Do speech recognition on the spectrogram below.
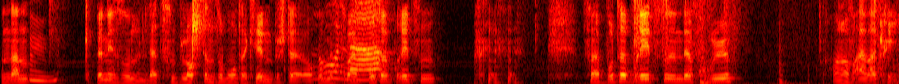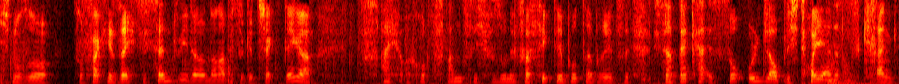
Und dann bin ich so im letzten Block dann so Montag hin, bestelle auch mit zwei. Butterbrezen. zwei Butterbrezen in der Früh. Und auf einmal kriege ich nur so, so fucking 60 Cent wieder. Und dann habe ich so gecheckt, Digga, 2,20 Euro für so eine verfickte Butterbreze. Dieser Bäcker ist so unglaublich teuer, das ist krank.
